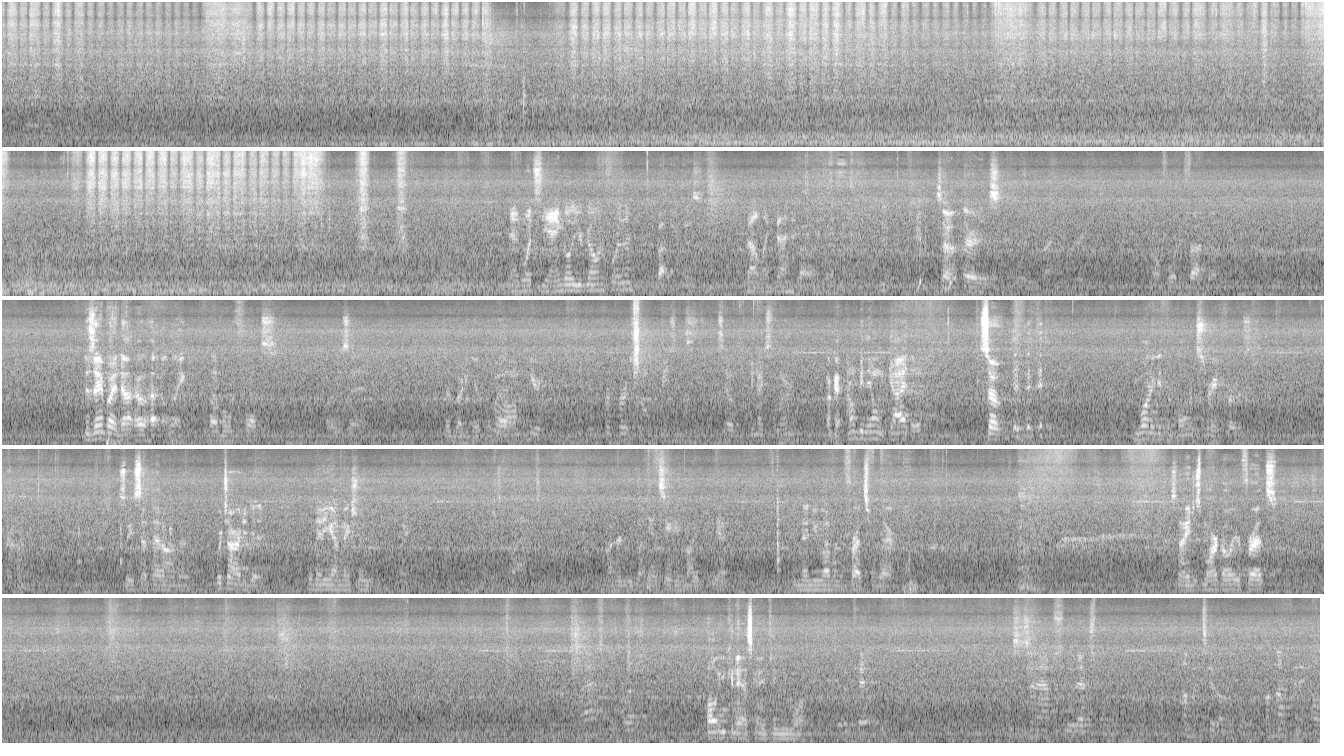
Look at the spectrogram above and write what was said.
And what's the angle you're going for there? About like this. About like that. About like that. So there it is. All 45 though. Does anybody not know how to like level frets? Or is that, is everybody good with Well, that? I'm here for personal reasons, so it'd be nice to learn. Okay. I don't be the only guy though. So, you want to get the board straight first. So you set that on there, which I already did. But then you gotta make sure, like, it's flat. Underneath, you can't see any light, yeah. And then you level the frets from there. So now you just mark all your frets. Can I ask a question? Paul, you can ask anything you want. Okay? This is an absolute expert. I'm a tit on the board. I'm not gonna help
